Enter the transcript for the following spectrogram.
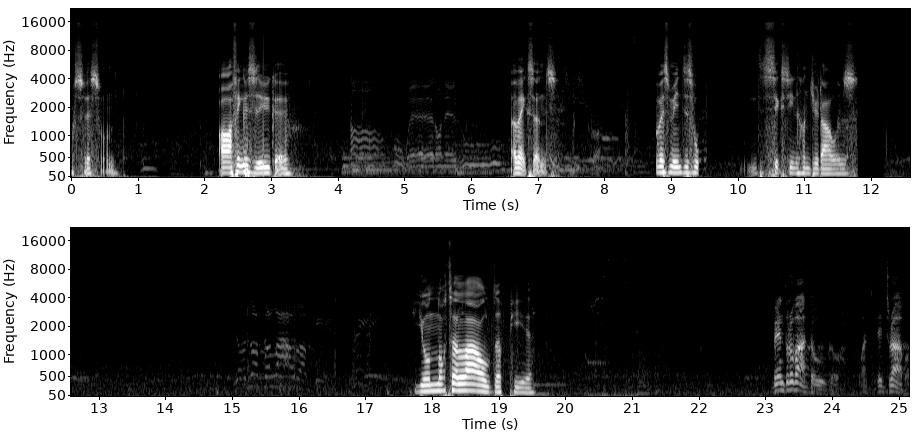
What's this one? Oh, I think this is Ugo. That makes sense. This means it's 1600 hours. You're not allowed up here. Ben trovato, Ugo. What's the trouble?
